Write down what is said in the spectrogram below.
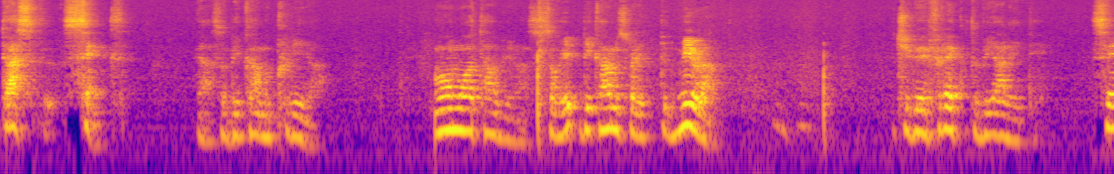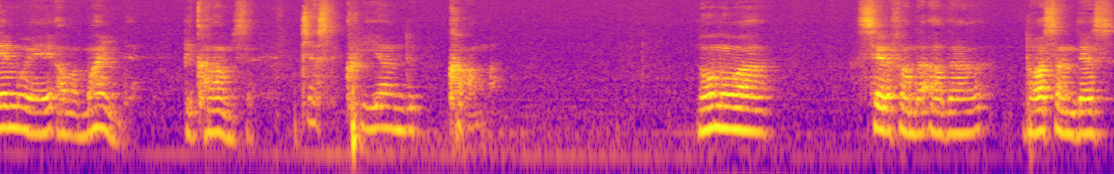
dust sinks, yeah, so become clear. No more turbulence. So it becomes like a mirror, which reflect reality. Same way our mind becomes just clear and calm. No more self and other, birth and death.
